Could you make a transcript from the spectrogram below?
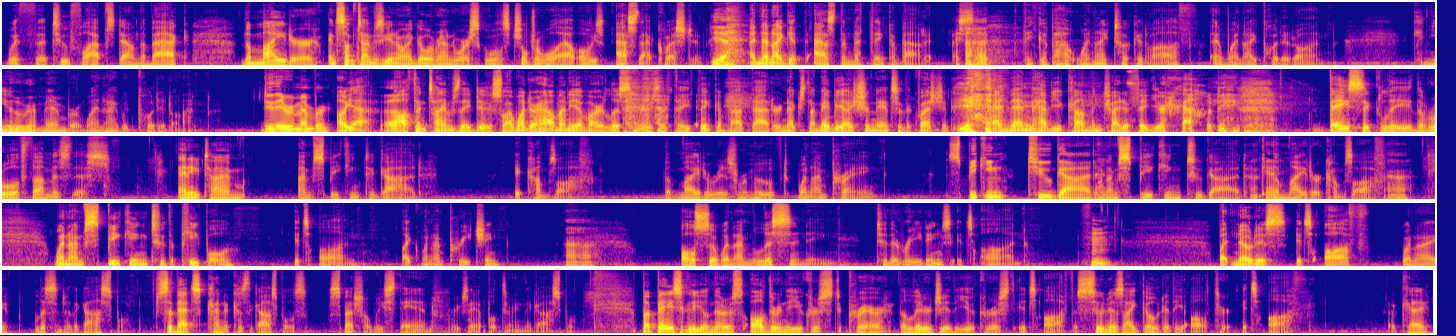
with the two flaps down the back. The mitre, and sometimes, you know, I go around to our schools, children will always ask that question. Yeah. And then I get asked them to think about it. I said, uh-huh. think about when I took it off and when I put it on. Can you remember when I would put it on? Do they remember? Oh, yeah. Oh. Oftentimes they do. So I wonder how many of our listeners, if they think about that, or next time, maybe I shouldn't answer the question yeah. and then have you come and try to figure out. Basically, the rule of thumb is this anytime I'm speaking to God, it comes off. The mitre is removed when I'm praying. Speaking to God. When I'm speaking to God, okay. the mitre comes off. Uh-huh. When I'm speaking to the people, it's on, like when I'm preaching. Uh-huh. Also, when I'm listening to the readings, it's on. Hmm. But notice it's off when I listen to the gospel. So that's kind of because the gospel is special. We stand, for example, during the gospel. But basically, you'll notice all during the Eucharistic prayer, the liturgy of the Eucharist, it's off. As soon as I go to the altar, it's off. Okay?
